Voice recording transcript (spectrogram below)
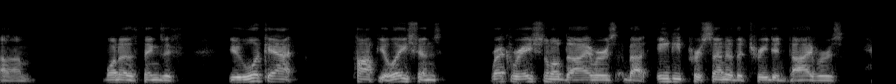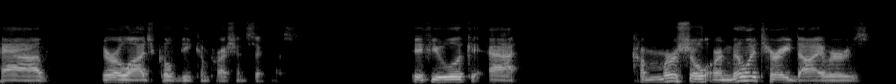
Um, one of the things, if you look at populations, recreational divers, about 80% of the treated divers have neurological decompression sickness. If you look at commercial or military divers,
